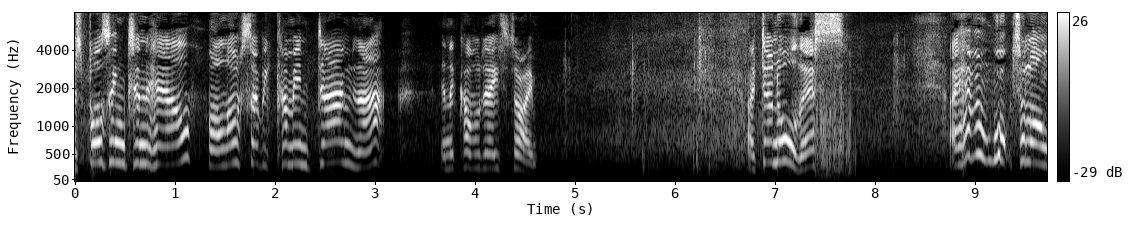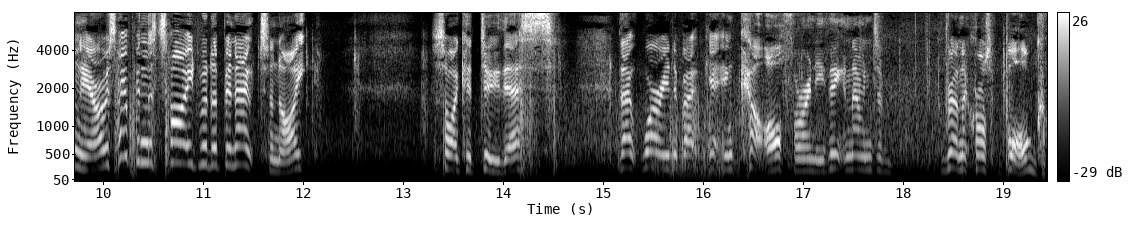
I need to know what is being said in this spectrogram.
There's Bossington Hill. I'll also be coming down that in a couple of days' time. I've done all this. I haven't walked along here. I was hoping the tide would have been out tonight so I could do this without worrying about getting cut off or anything and having to run across bog.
